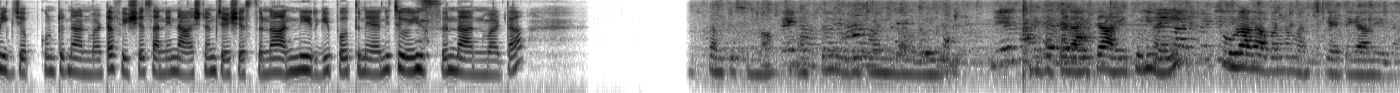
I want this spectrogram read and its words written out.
మీకు చెప్పుకుంటున్నా అనమాట ఫిషెస్ అన్ని నాశనం చేసేస్తున్నా అన్నీ ఇరిగిపోతున్నాయని చూపిస్తున్నా అనమాట కనిపిస్తున్నా మొత్తం ఇరిగిపోయింది. ఇక్కడ అయితే అవుతున్నాయి చూడాలి అవన్నీ మంచిగా అయితే లేదా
